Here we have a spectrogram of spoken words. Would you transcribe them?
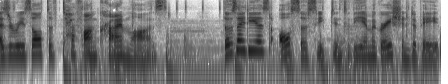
as a result of tough on crime laws. Those ideas also seeped into the immigration debate.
